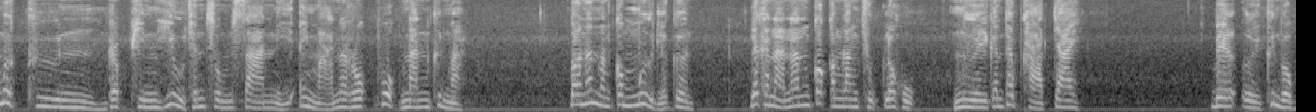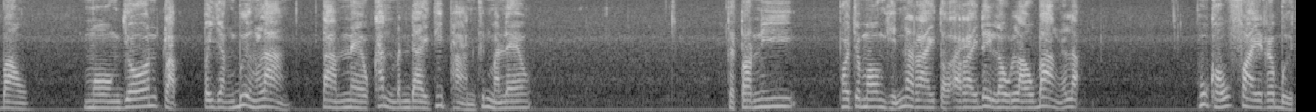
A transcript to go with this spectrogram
เมื่อคืนระพินหิ้วฉันซมซานหนีไอหมานรกพวกนั้นขึ้นมา ตอนนั้นมันก็มืดเหลือเกิน และขณะนั้นก็กำลังฉุกละหุก เหนื่อยกันแทบขาดใจ เบลเอ่ยขึ้นเบาๆ มองย้อนกลับไปยังเบื้องล่าง ตามแนวขั้นบันไดที่ผ่านขึ้นมาแล้ว แต่ตอนนี้พอจะมองเห็นอะไรต่ออะไรได้เล่าๆบ้างแล้วล่ะภูเขาไฟระเบิด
